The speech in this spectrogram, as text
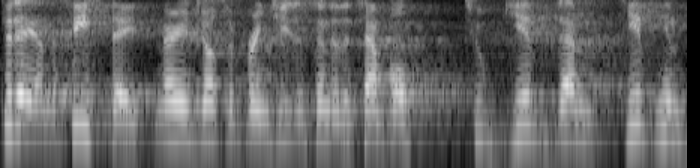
today on the feast day. Mary and Joseph bring Jesus into the temple to give them give him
